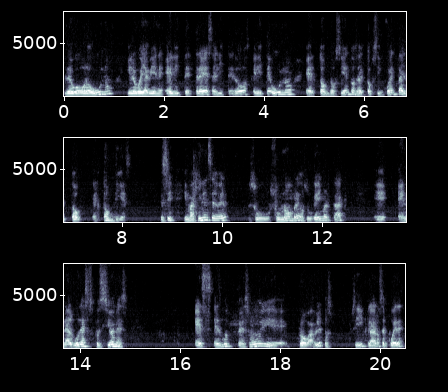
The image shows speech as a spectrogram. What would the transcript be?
luego oro 1 y luego ya viene élite 3, élite 2, élite 1, el top 200, el top 50, el top, el top 10. Es decir, imagínense ver su, nombre o su gamer tag eh, en alguna de esas posiciones. Es, muy, es muy eh, probable, pues sí, claro, se puede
